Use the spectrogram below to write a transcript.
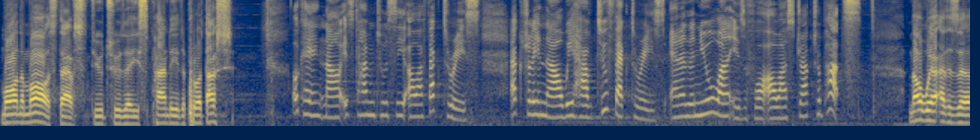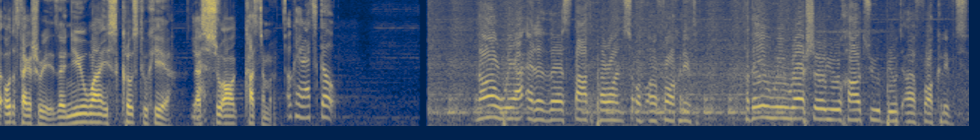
more and more staffs due to the expanded production. Okay, now it's time to see our factories. Actually, now we have two factories, and the new one is for our structure parts. Now we are at the old factory. The new one is close to here. Let's show our customer. Okay, let's go. Now we are at the start point of a forklift. Today we will show you how to build a forklift.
